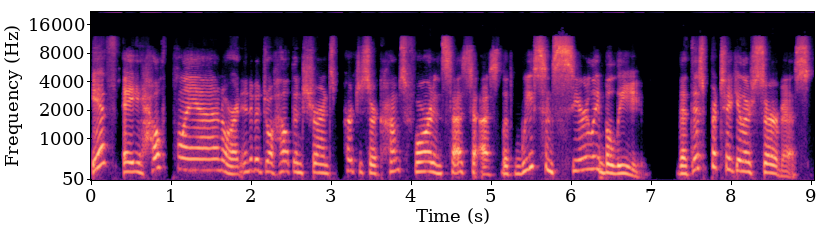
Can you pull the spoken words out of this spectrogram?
if a health plan or an individual health insurance purchaser comes forward and says to us, look, we sincerely believe that this particular service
